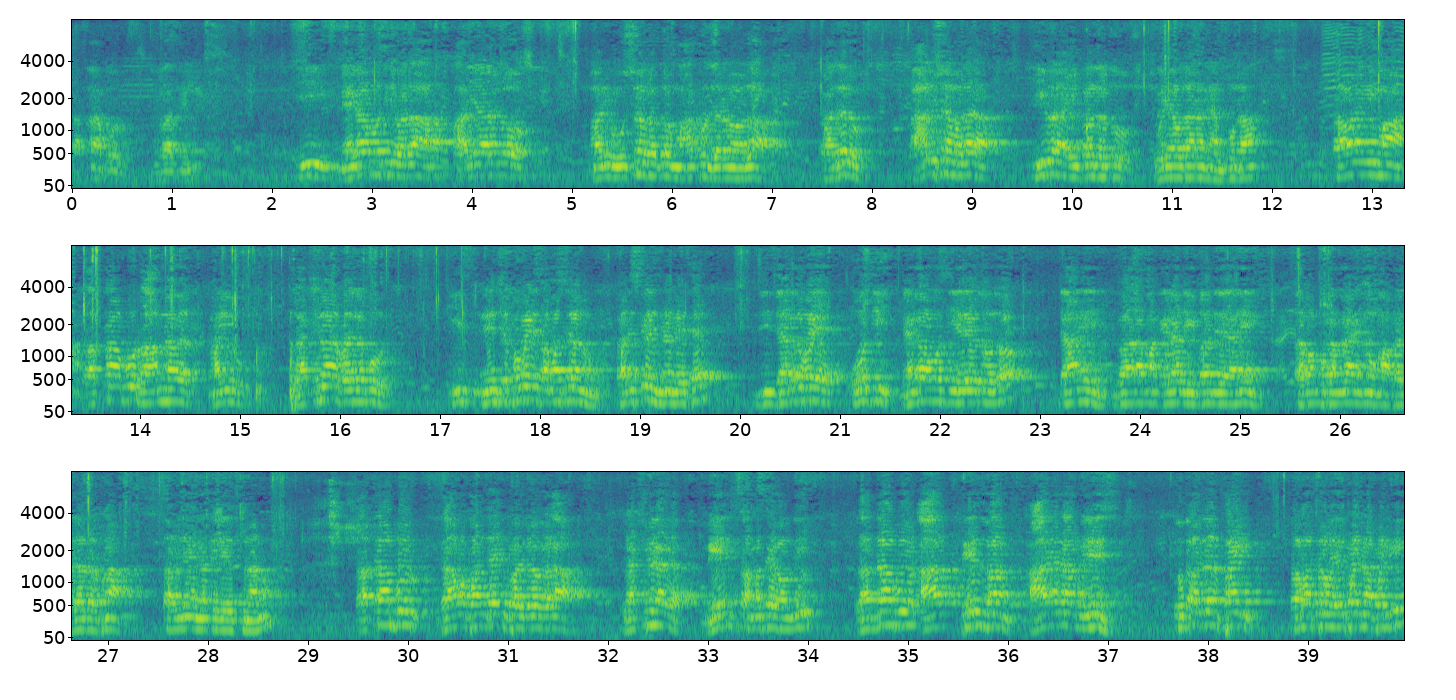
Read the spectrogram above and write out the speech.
రత్నాపూర్ నివాసిని. ఈ మెగావతి వల్ల పర్యావరణంలో మరియు ఉష్ణోగ్రత మార్పులు జరగడం వల్ల ప్రజలు కాలుష్యం వల్ల తీవ్ర ఇబ్బందులకు గురవుతారని అనుకున్నా కావాలని మా రత్నాపూర్ రామ్నగర్ మరియు లక్ష్మీనగర్ ప్రజలకు ఈ నేను చెప్పబోయే సమస్యలను పరిష్కరించినట్లయితే ఈ జరగబోయే ఓటీ మెగా ఓటీ ఏదైతే ఉందో దాని ద్వారా మాకు ఎలాంటి ఇబ్బంది లేదని సభముఖంగా నేను మా ప్రజల తరఫున సవినయంగా తెలియజేస్తున్నాను. రత్నాపూర్ గ్రామ పంచాయతీ పరిధిలో గల లక్ష్మీనగర్ మెయిన్ సమస్య ఉంది. Ratnapur R phase one RNR village two thousand five సంవత్సరం ఏర్పడినప్పటికీ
